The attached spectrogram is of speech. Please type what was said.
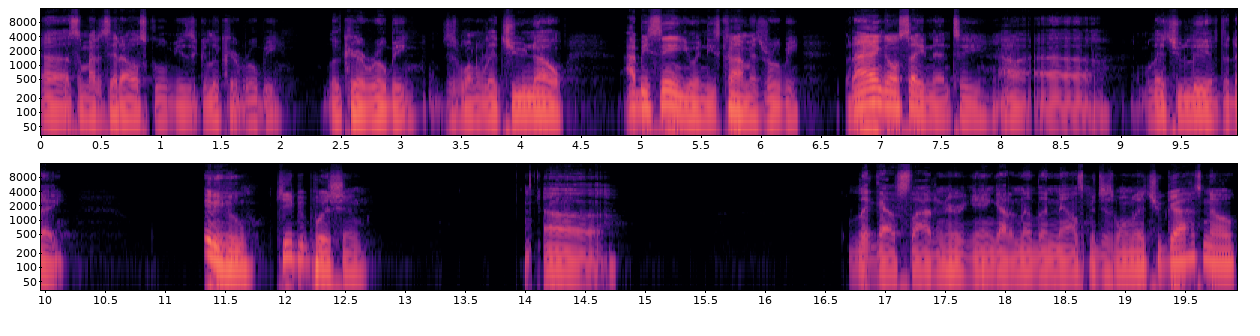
uh, somebody said old school music. Look here, Ruby. Look here, Ruby. I just want to let you know. I be seeing you in these comments, Ruby, but I ain't gonna say nothing to you. I, uh, I'm gonna let you live today. Anywho, keep it pushing uh let got to slide in here again. Got another announcement. Just want to let you guys know,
